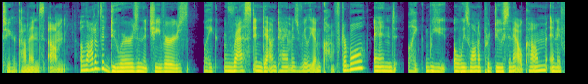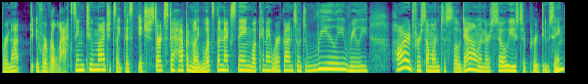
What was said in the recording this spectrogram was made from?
to your comments, um, a lot of the doers and the achievers like rest and downtime is really uncomfortable and like we always want to produce an outcome and if we're not if we're relaxing too much it's like this itch starts to happen. We're like what's the next thing? What can i work on? So it's really really hard for someone to slow down when they're so used to producing.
